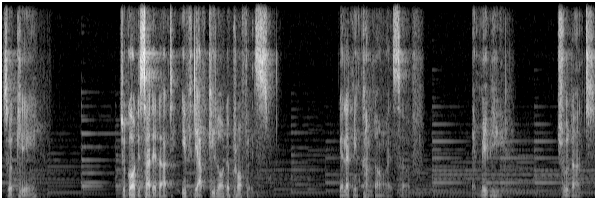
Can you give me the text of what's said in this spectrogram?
It's okay. So God decided that if they have killed all the prophets, then let me calm down myself. And maybe through that,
